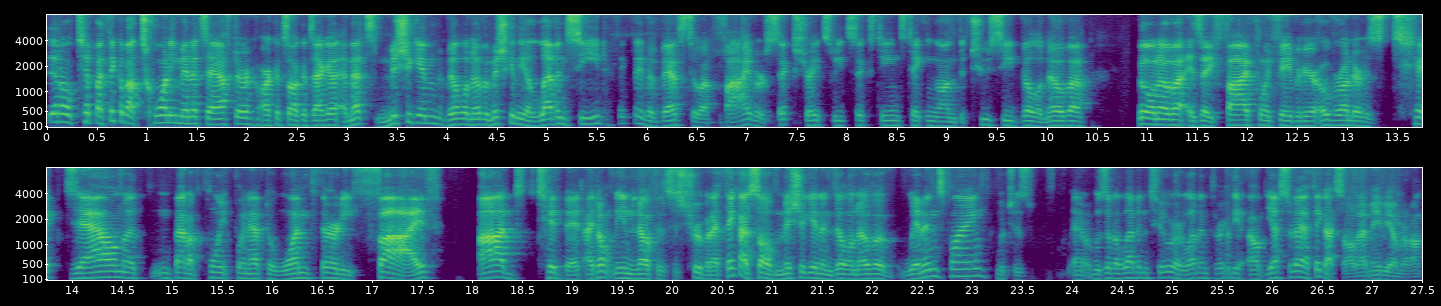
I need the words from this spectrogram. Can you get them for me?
That'll tip, I think, about 20 minutes after Arkansas Gonzaga, and that's Michigan Villanova. Michigan, the 11 seed. I think they've advanced to a five or six straight Sweet 16s, taking on the two seed Villanova. Villanova is a five point favorite here. Over under has ticked down a, about a point, point up to 135. Odd tidbit. I don't even know if this is true, but I think I saw Michigan and Villanova women's playing, which is was it 11 2 or 11 3 uh, yesterday? I think I saw that. Maybe I'm wrong.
